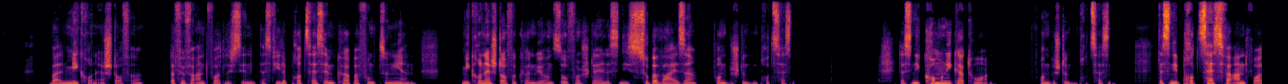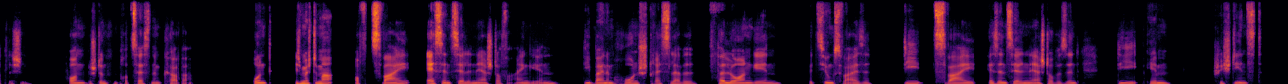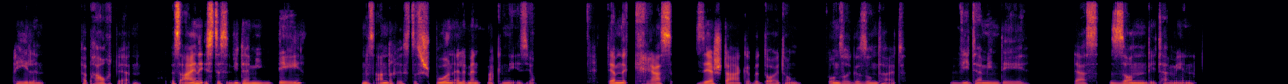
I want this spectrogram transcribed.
weil Mikronährstoffe dafür verantwortlich sind, dass viele Prozesse im Körper funktionieren. Mikronährstoffe können wir uns so vorstellen, das sind die Supervisor von bestimmten Prozessen. Das sind die Kommunikatoren von bestimmten Prozessen. Das sind die Prozessverantwortlichen von bestimmten Prozessen im Körper. Und ich möchte mal auf zwei essentielle Nährstoffe eingehen, die bei einem hohen Stresslevel verloren gehen, beziehungsweise die zwei essentiellen Nährstoffe sind, die im Schichtdienst fehlen, verbraucht werden. Das eine ist das Vitamin D, und das andere ist das Spurenelement Magnesium. Die haben eine krass sehr starke Bedeutung für unsere Gesundheit. Vitamin D, das Sonnenvitamin.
